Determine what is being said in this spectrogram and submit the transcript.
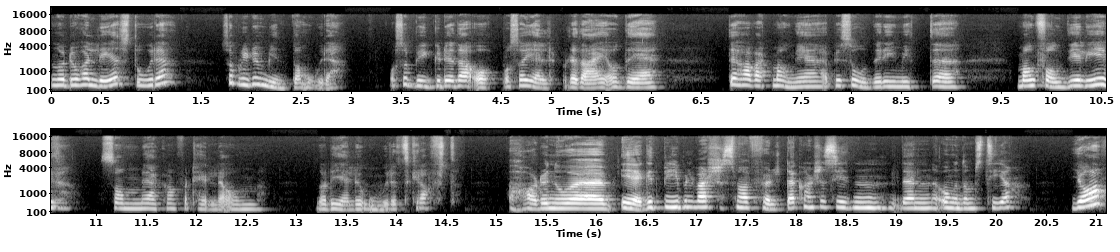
når du har lest ordet, så blir du minnet om ordet. Og så bygger det deg opp, og så hjelper det deg. Og det, det har vært mange episoder i mitt uh, mangfoldige liv som jeg kan fortelle om når det gjelder ordets kraft. Har du noe eget bibelvers som har fulgt deg kanskje siden den ungdomstida? Ja,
